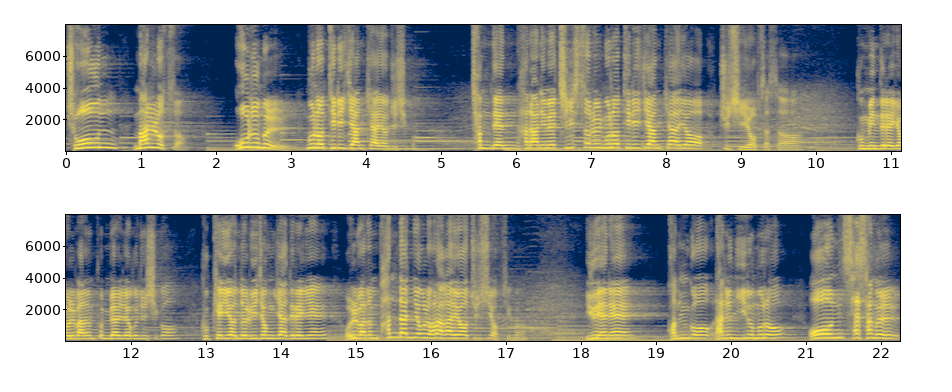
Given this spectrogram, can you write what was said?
좋은 말로써 오름을 무너뜨리지 않게 하여 주시고 참된 하나님의 질서를 무너뜨리지 않게 하여 주시옵소서. 국민들에게 올바른 분별력을 주시고 국회의원들 위정자들에게 올바른 판단력을 허락하여 주시옵시고 유엔의 권고라는 이름으로 온 세상을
